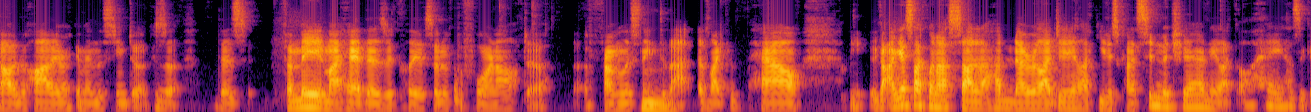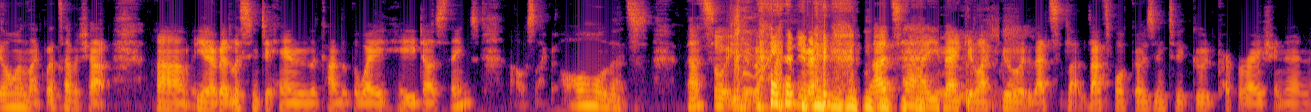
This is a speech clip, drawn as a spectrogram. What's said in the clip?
I would highly recommend listening to it because uh, there's for me in my head there's a clear sort of before and after from listening mm. to hmm. that of like how I guess like when I started, I had no real idea. Like you just kind of sit in the chair and you're like, "Oh, hey, how's it going? Like, let's have a chat." Um, you know, but listening to him, and the kind of the way he does things, I was like, "Oh, that's that's what you, you know, that's how you make it like good. That's that's what goes into good preparation and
